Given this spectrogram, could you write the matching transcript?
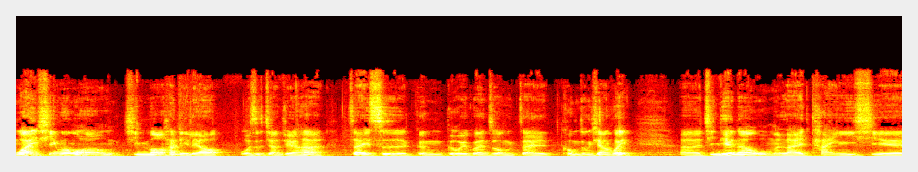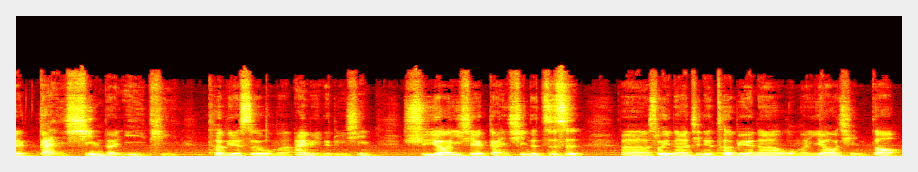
湾新闻网金茂和你聊，我是蒋全汉，再一次跟各位观众在空中相会。呃，今天呢，我们来谈一些感性的议题，特别是我们爱美的女性需要一些感性的知识。呃，所以呢，今天特别呢，我们邀请到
